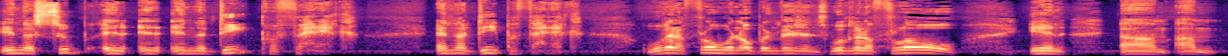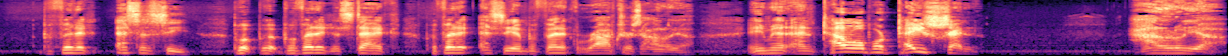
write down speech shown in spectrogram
In the soup, in, in, in the deep prophetic. In the deep prophetic. We're gonna flow in open visions. We're gonna flow in um, um, prophetic ecstasy, prophetic ecstatic, prophetic ecstasy, and prophetic raptures. Hallelujah. Amen. And teleportation. Hallelujah.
